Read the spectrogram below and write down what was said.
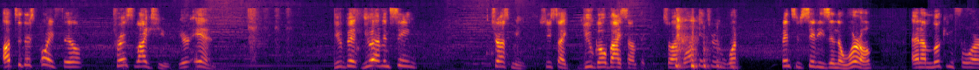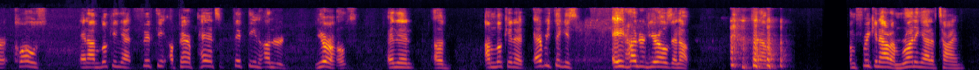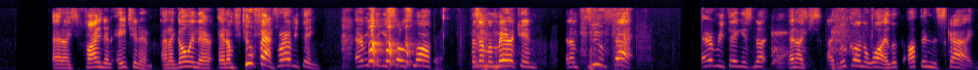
up to this point, Phil, Prince likes you. You're in. You've been. You haven't seen. Trust me." She's like, "You go buy something." So I'm walking through one expensive cities in the world, and I'm looking for clothes, and I'm looking at 50 a pair of pants, 1,500 euros, and then uh, I'm looking at everything is 800 euros and up. And I'm I'm freaking out. I'm running out of time. and I find an H&M and I go in there and I'm too fat for everything. Everything is so small because I'm American and I'm too fat. Everything is not. And I I look on the wall. I look up in the sky,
